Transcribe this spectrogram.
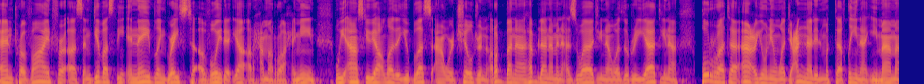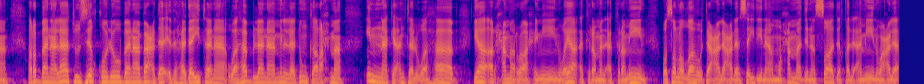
and provide for us and give us the enabling grace to avoid it. Ya Arhamar Rahimeen. We ask you, Ya Allah, that you bless our children. ربنا هب لنا من أزواجنا وذرياتنا قرة أعين واجعلنا للمتقين إماما ربنا لا تزغ قلوبنا بعد إذ هديتنا وهب لنا من لدنك رحمة إنك أنت الوهاب يا أرحم الراحمين ويا أكرم الأكرمين. وصلى الله تعالى على سيدنا محمد الصادق الأمين وعلى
